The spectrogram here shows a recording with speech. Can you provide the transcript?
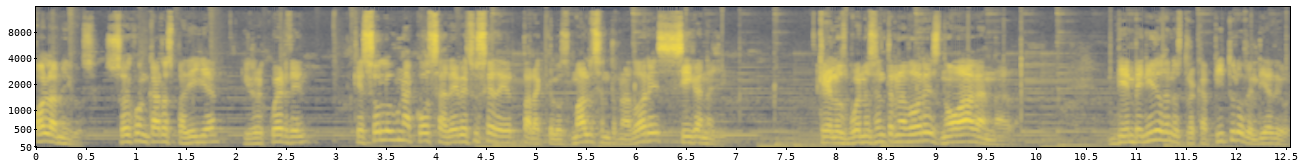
Hola amigos, soy Juan Carlos Padilla y recuerden que solo una cosa debe suceder para que los malos entrenadores sigan allí. Que los buenos entrenadores no hagan nada. Bienvenidos a nuestro capítulo del día de hoy.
